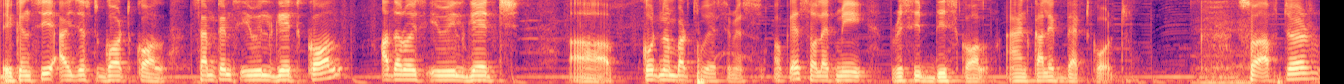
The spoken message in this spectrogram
you can see i just got call. Sometimes you will get call otherwise you will get uh, code number through sms okay so let me receive this call and collect that code. So after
